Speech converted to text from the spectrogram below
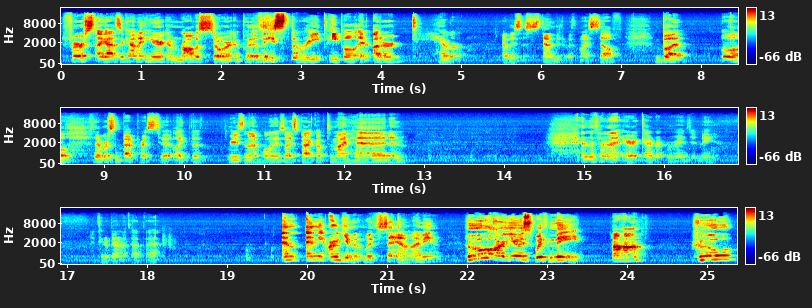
first I got to come in here and rob a store and put at least three people in utter terror. I was astounded with myself. But, well, there were some bad parts to it, like the reason I'm holding his ice pack up to my head and. And the time that Eric guy reprimanded me. I could have done without that. And and the argument with Sam. I mean, who argues with me? Uh huh. Who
